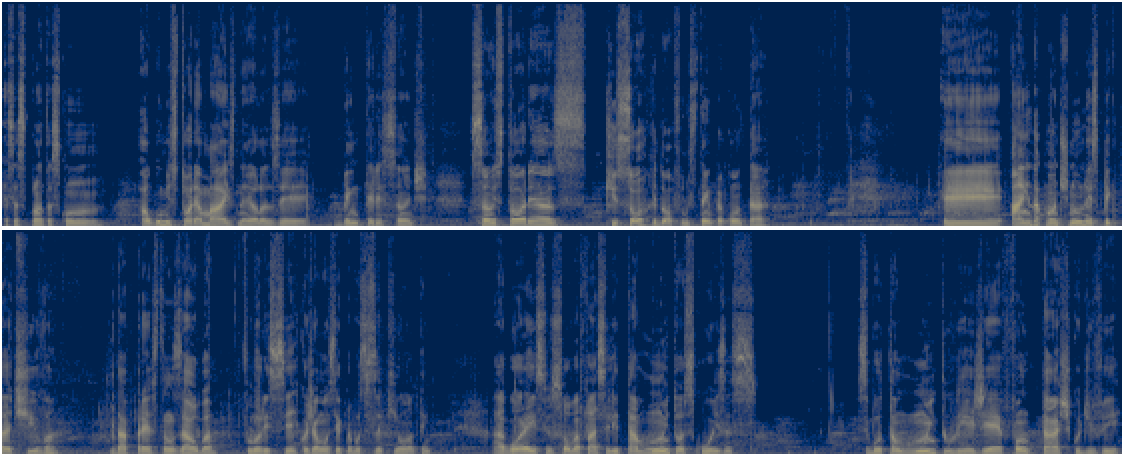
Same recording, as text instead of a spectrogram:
essas plantas com alguma história a mais nelas, é bem interessante. São histórias que só orquidófilos têm para contar. É, ainda continuo na expectativa da Prestans alba florescer, que eu já mostrei para vocês aqui ontem. Agora esse sol vai facilitar muito as coisas. Esse botão muito verde é fantástico de ver.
